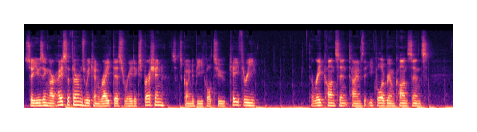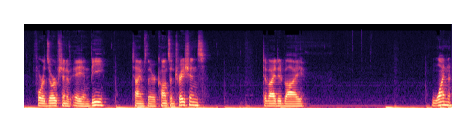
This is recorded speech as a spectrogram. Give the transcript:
so using our isotherms, we can write this rate expression. So it's going to be equal to K3, the rate constant times the equilibrium constants for adsorption of A and B times their concentrations divided by 1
